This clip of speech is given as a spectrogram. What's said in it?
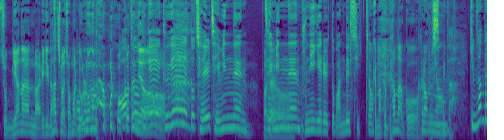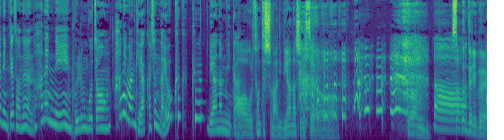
좀 미안한 말이긴 하지만 정말 놀러 오는 어머나. 마음으로 어, 오거든요. 그게, 그게 또 제일 재밌는, 맞아요. 재밌는 분위기를 또 만들 수 있죠. 그만큼 편하고 그럼요. 그렇습니다. 김선태님께서는 한혜님 볼륨 고정 한 해만 계약하셨나요? 크크크 미안합니다. 아, 우리 선태 씨 많이 미안하시겠어요. 그런 어, 썩은 드립을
